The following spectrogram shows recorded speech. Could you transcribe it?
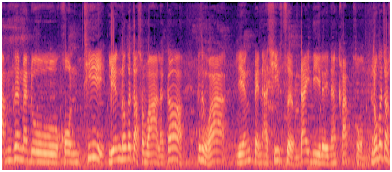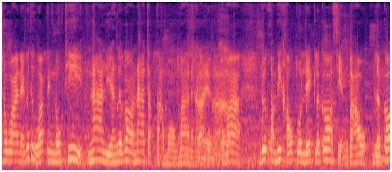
าเพื่อนๆมาดูคนที่เลี้ยงนกกระจอกชวา แล้วก็ก็ถือว่าเลี้ยงเป็นอาชีพเสริมได้ดีเลยนะครับผมนกกระจอกชวาเนี่ยก็ถือว่าเป็นนกที่น่าเลี้ยงแล้วก็น่าจับตามองมากนะครับใช่ผมครับเพราะว่าด้วยความที่เขาตัวเล็กแล้วก็เสียงเบา แล้วก็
